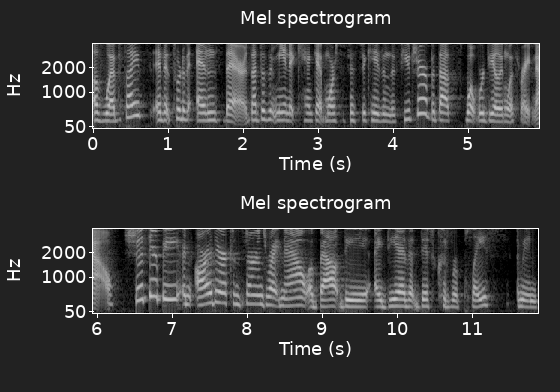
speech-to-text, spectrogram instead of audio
of websites and it sort of ends there. That doesn't mean it can't get more sophisticated in the future, but that's what we're dealing with right now. Should there be, and are there concerns right now about the idea that this could replace, I mean,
